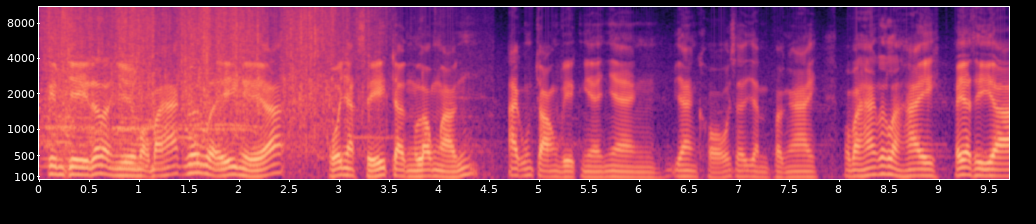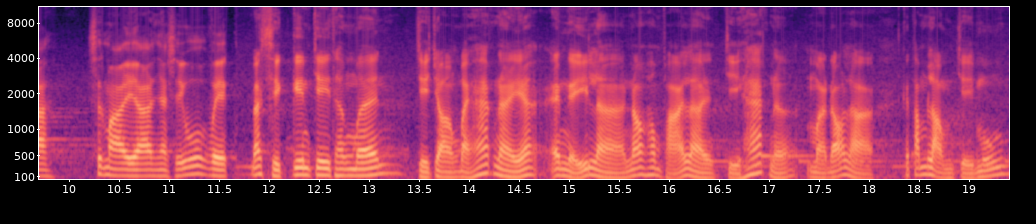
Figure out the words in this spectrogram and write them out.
bác Kim Chi rất là nhiều một bài hát rất là ý nghĩa của nhạc sĩ Trần Long Ẩn. Ai cũng chọn việc nhẹ nhàng, gian khổ sẽ dành phần ai. Một bài hát rất là hay. Bây giờ thì à, xin mời à, nhạc sĩ Quốc Việt. Bác sĩ Kim Chi thân mến, chị chọn bài hát này á, em nghĩ là nó không phải là chị hát nữa, mà đó là cái tấm lòng chị muốn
